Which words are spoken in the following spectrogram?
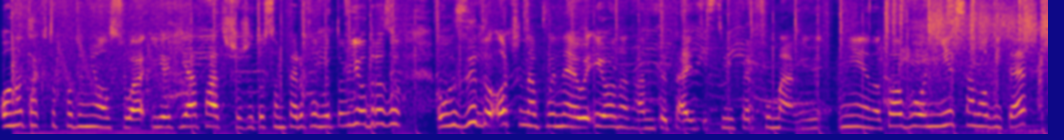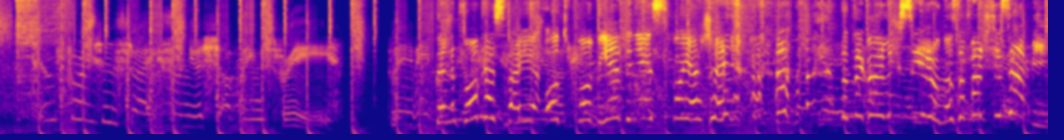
Ona tak to podniosła i jak ja patrzę, że to są perfumy, to mi od razu łzy do oczu napłynęły i ona tam te tańce z tymi perfumami. Nie no, to było niesamowite. Ten pokaz daje odpowiednie skojarzenia do tego eliksiru, no zobaczcie sami.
